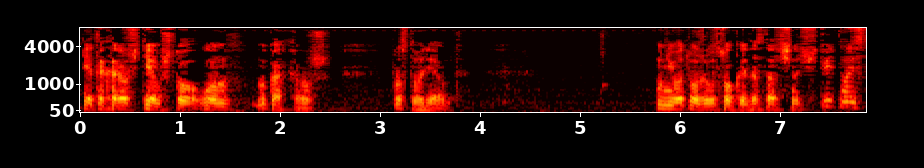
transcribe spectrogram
Это хорош тем, что он, ну как хорош, просто вариант. У него тоже высокая достаточно чувствительность.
